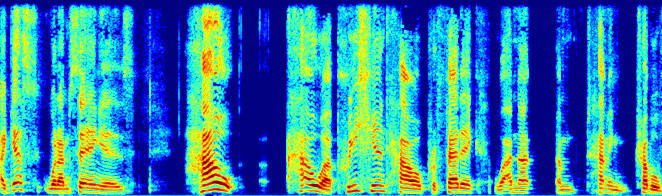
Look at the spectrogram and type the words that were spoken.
I guess what I'm saying is how how uh, prescient, how prophetic. Well, I'm not. I'm having trouble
